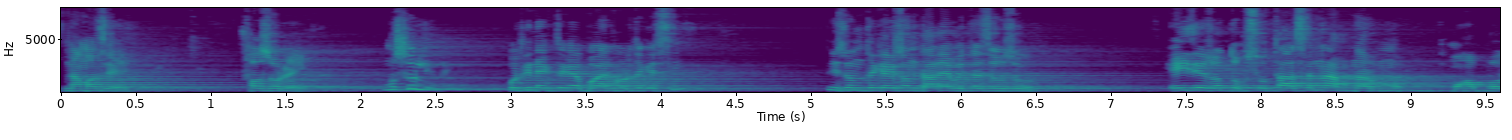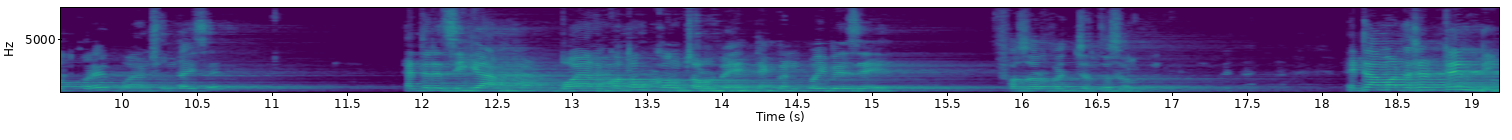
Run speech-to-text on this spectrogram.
নামাজে ফজরে মুসল্লি। নাই ওদিন এক জায়গায় বয়ান করতে গেছি। পিছন থেকে একজন দাঁড়িয়ে বইতেছে হুজুর, এই যে যত শ্রোতা আছে না, আপনার মহব্বত করে বয়ান শুনতেছে এদের জিগান, বয়ান কতক্ষণ চলবে? দেখবেন কইবে যে ফজর পর্যন্ত চলবে। এটা আমার দেশের ট্রেন্ডিং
